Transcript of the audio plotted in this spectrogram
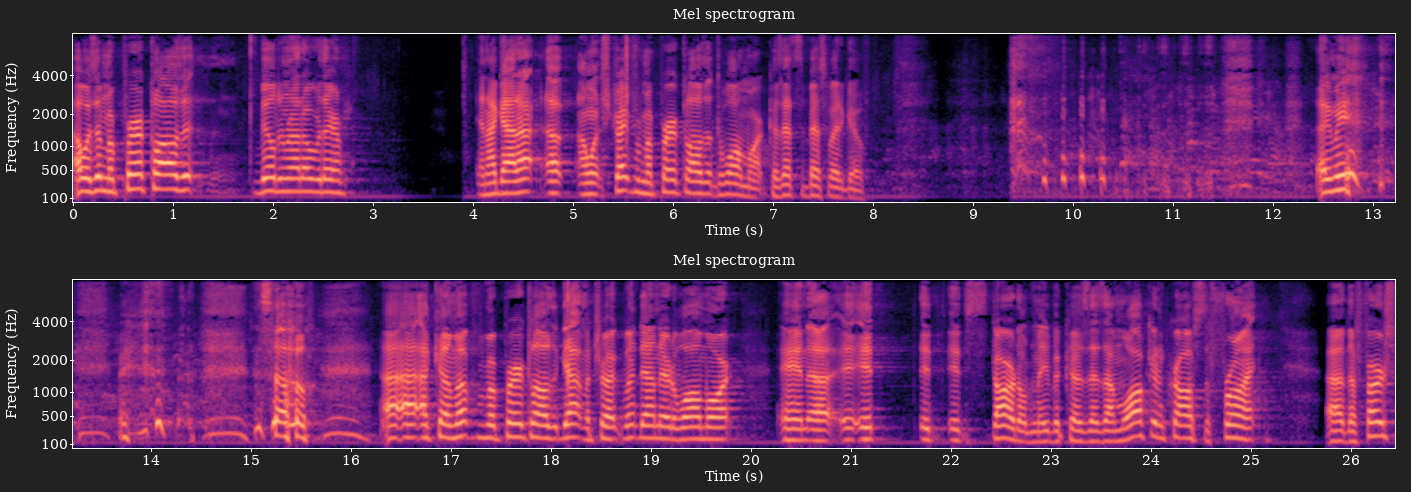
I was in my prayer closet, building right over there, and I got up. I went straight from my prayer closet to Walmart because that's the best way to go. Amen. so I, I, come up from my prayer closet, got my truck, went down there to Walmart, and uh, it, it, it startled me because as I'm walking across the front, uh, the first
